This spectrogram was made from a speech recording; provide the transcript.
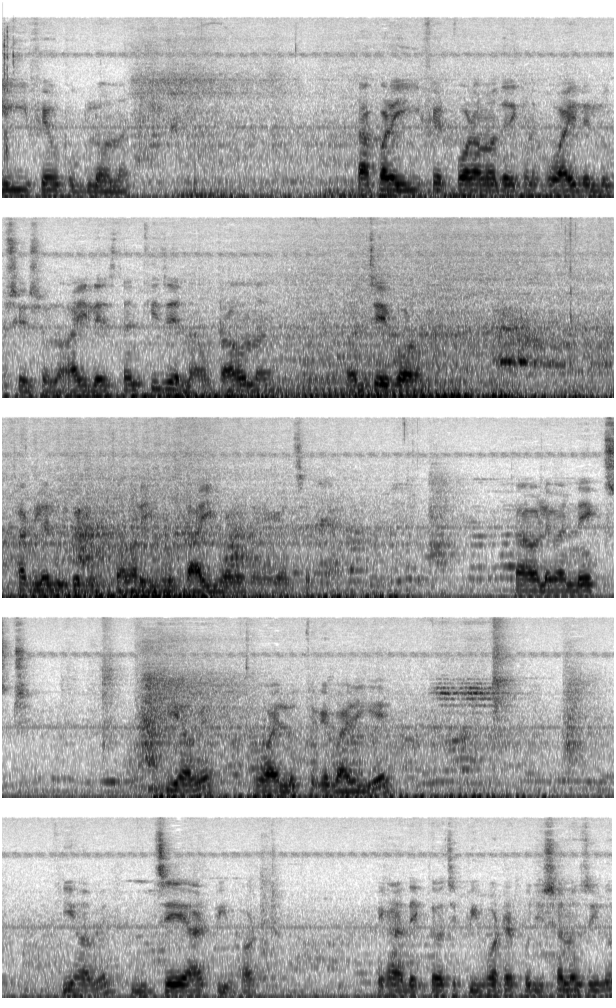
এই ইফেও ঢুকলো না। তারপরে ইফের পর আমাদের এখানে হোয়াইলের লুপ শেষ হলো। আই লেস দেন কি যে? না, ওটাও না। কারণ যে বড় থাকলে লুপে ঢুকতো, আমার এই মুহূর্তে আই বড় হয়ে গেছে। তাহলে এবার নেক্সট কী হবে? ওয়াই লুপ থেকে বাইরে গিয়ে কী হবে? জে আর পিভট এখানে দেখতে পাচ্ছি পিভটের পজিশনও জিরো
